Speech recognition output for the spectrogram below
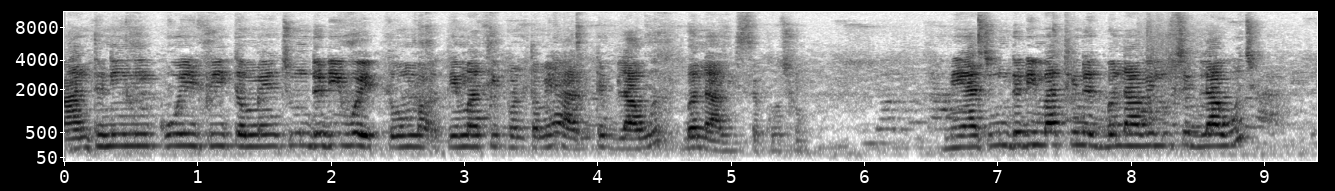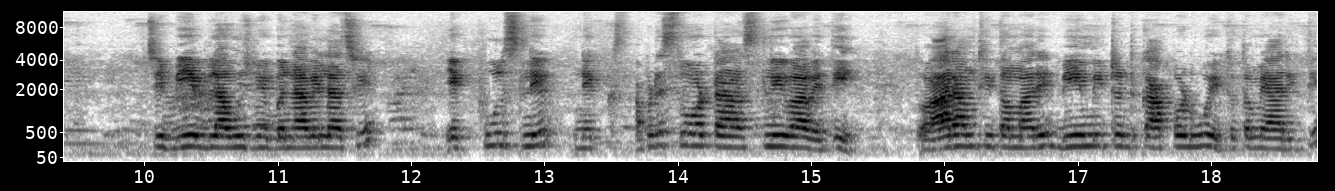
બાંધણીની કોઈ બી તમે ચૂંદડી હોય તો તેમાંથી પણ તમે આ રીતે બ્લાઉઝ બનાવી શકો છો. મેં આ ચૂંદડીમાંથી જ બનાવેલું છે બ્લાઉઝ. જે બે બ્લાઉઝ મેં બનાવેલા છે, એક ફૂલ સ્લીવ ને આપણે શોર્ટ સ્લીવ આવે તે. તો આરામથી તમારે બે મીટર કાપડ હોય તો તમે આ રીતે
